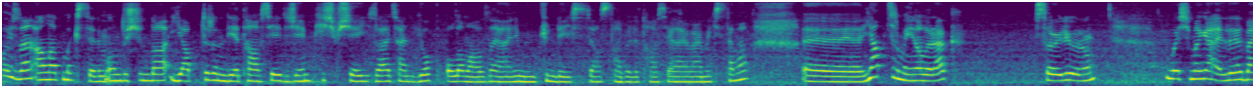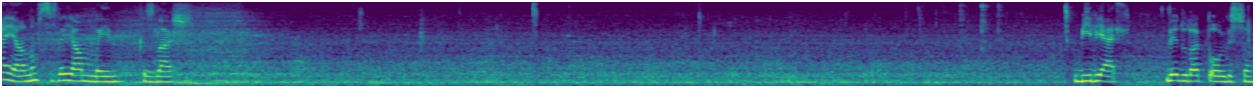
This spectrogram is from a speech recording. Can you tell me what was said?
O yüzden anlatmak istedim. Onun dışında yaptırın diye tavsiye edeceğim hiçbir şey zaten yok olamaz da yani mümkün değil. Size asla böyle tavsiyeler vermek istemem. Ee, yaptırmayın olarak söylüyorum. Başıma geldi. Ben yandım. Siz de yanmayın kızlar. BBL ve dudak dolgusu.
